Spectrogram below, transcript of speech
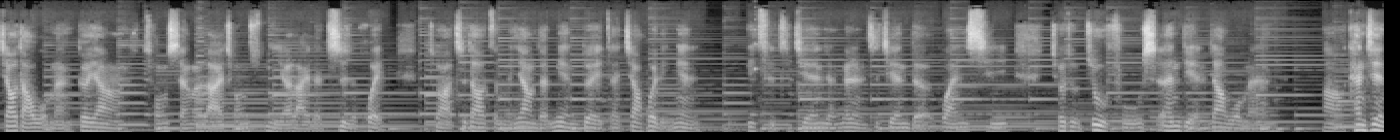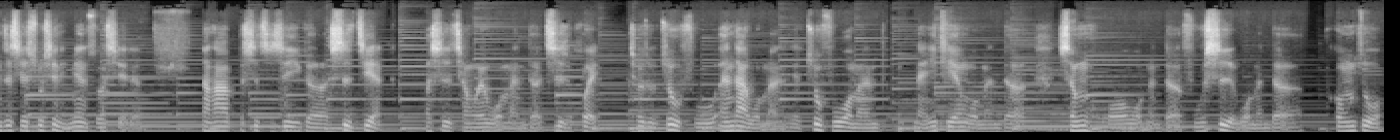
教导我们各样从神而来、从你而来的智慧，主啊，知道怎么样的面对在教会里面彼此之间、人跟人之间的关系。求主祝福是恩典，让我们啊看见这些书信里面所写的，让它不是只是一个事件，而是成为我们的智慧。求主祝福恩待我们，也祝福我们每一天我们的生活、我们的服饰、我们的工作、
